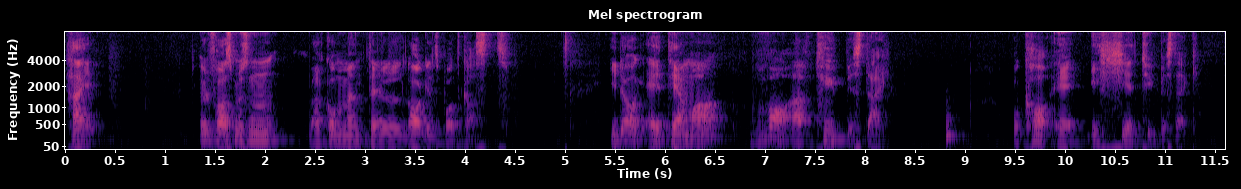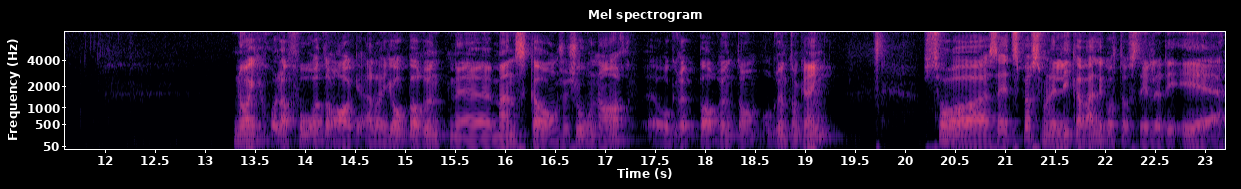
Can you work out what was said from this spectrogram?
Hei. Ulf Rasmussen, velkommen til dagens podkast. I dag er temaet Hva er typisk deg? Og hva er ikke typisk deg? Når jeg holder foredrag eller jobber rundt med mennesker, organisasjoner og grupper rundt, om, rundt omkring, så, så er et spørsmål jeg liker veldig godt å stille, det er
